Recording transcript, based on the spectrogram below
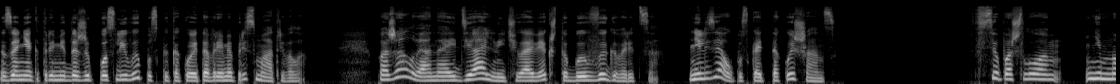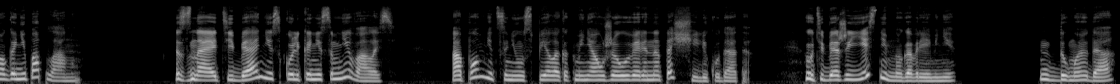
за некоторыми даже после выпуска какое-то время присматривала. Пожалуй, она идеальный человек, чтобы выговориться. Нельзя упускать такой шанс. Все пошло немного не по плану. Зная тебя, нисколько не сомневалась. А помниться не успела, как меня уже уверенно тащили куда-то. У тебя же есть немного времени? Думаю, да.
